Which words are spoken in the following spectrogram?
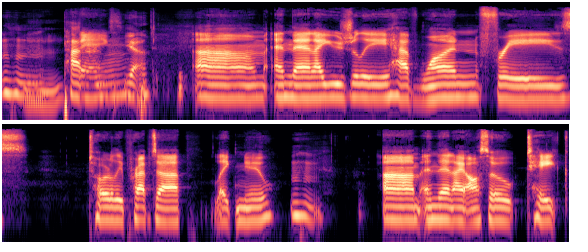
mm-hmm. Patterns. Yeah. Um, and then I usually have one phrase totally prepped up, like new. Mm-hmm. Um, and then I also take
